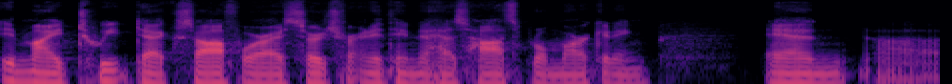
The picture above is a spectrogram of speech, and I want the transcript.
in my TweetDeck software I search for anything that has hospital marketing, and uh,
